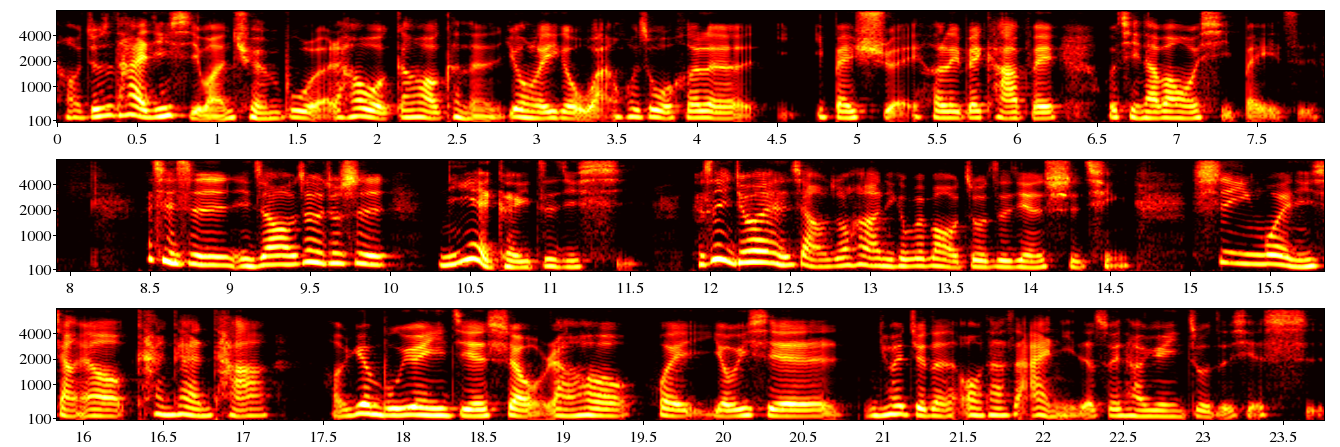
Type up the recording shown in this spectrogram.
好，就是他已经洗完全部了。然后我刚好可能用了一个碗，或者我喝了一杯水，喝了一杯咖啡，我请他帮我洗杯子。那其实你知道，这个就是你也可以自己洗，可是你就会很想说：“哈，你可不可以帮我做这件事情？”是因为你想要看看他。好，愿不愿意接受？然后会有一些，你会觉得哦，他是爱你的，所以他愿意做这些事。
